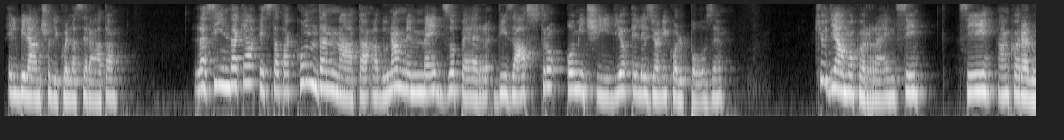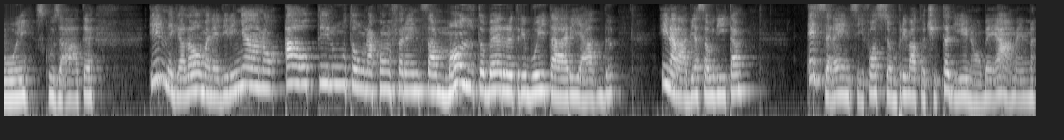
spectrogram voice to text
è il bilancio di quella serata. La sindaca è stata condannata ad un anno e mezzo per disastro, omicidio e lesioni colpose. Chiudiamo con Renzi. Sì, ancora lui, scusate. Il megalomane di Rignano ha ottenuto una conferenza molto ben retribuita a Riyadh, in Arabia Saudita. E se Renzi fosse un privato cittadino, beh, amen.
